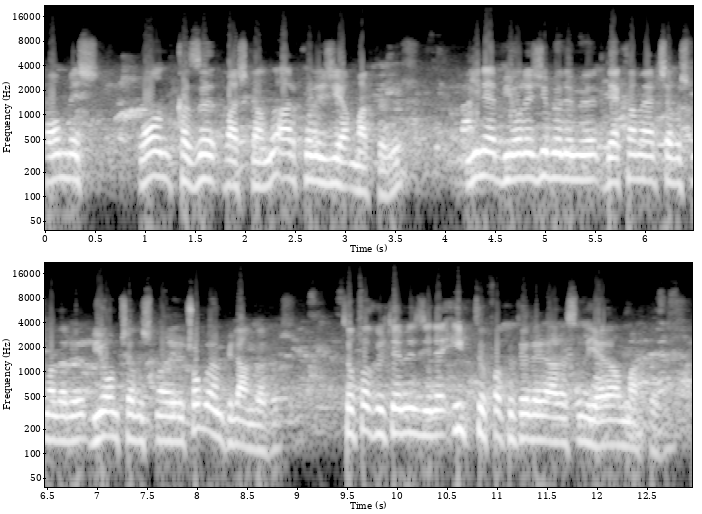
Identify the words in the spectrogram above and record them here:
15 10 kazı başkanlığı arkeoloji yapmaktadır. Yine biyoloji bölümü, dekamer çalışmaları, biyom çalışmaları çok ön plandadır. Tıp fakültemiz yine ilk tıp fakülteleri arasında yer almaktadır.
